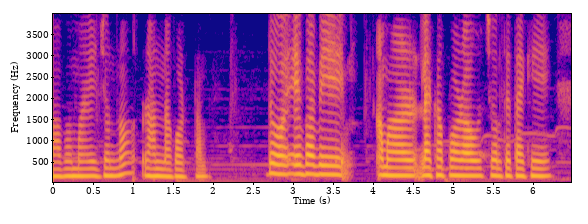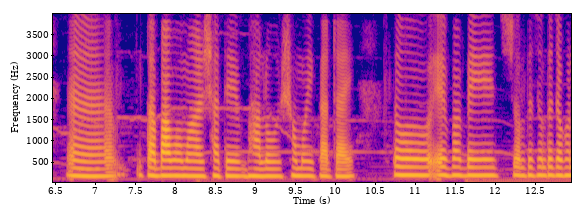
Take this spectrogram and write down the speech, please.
বাবা মায়ের জন্য রান্না করতাম। তো এভাবে আমার লেখাপড়াও চলতে থাকে তা বাবা মার সাথে ভালো সময় কাটায়। তো এভাবে চলতে চলতে যখন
